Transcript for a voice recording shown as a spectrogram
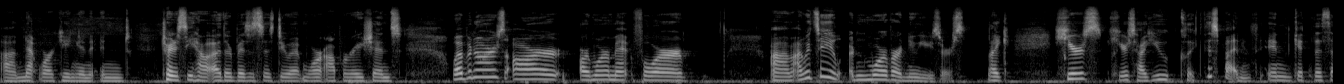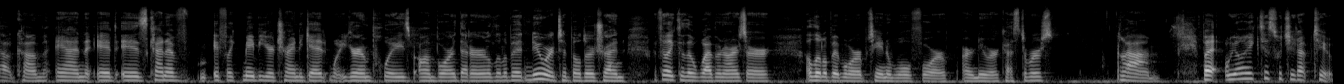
um, networking and, and trying to see how other businesses do it, more operations. Webinars are are more meant for um, I would say more of our new users. Like, here's here's how you click this button and get this outcome. And it is kind of if like maybe you're trying to get your employees on board that are a little bit newer to Builder Trend. I feel like the webinars are a little bit more obtainable for our newer customers. Um, but we like to switch it up too.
